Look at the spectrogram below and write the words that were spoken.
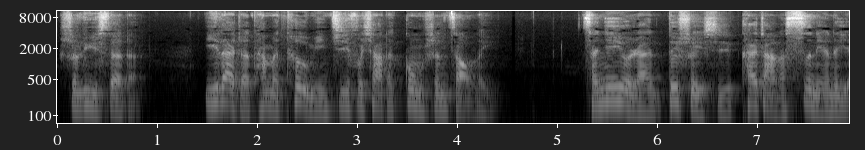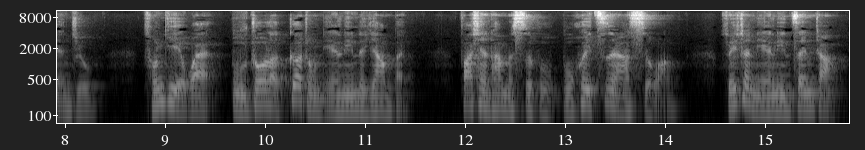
是绿色的，依赖着它们透明肌肤下的共生藻类。曾经有人对水螅开展了四年的研究，从野外捕捉了各种年龄的样本。发现它们似乎不会自然死亡，随着年龄增长，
